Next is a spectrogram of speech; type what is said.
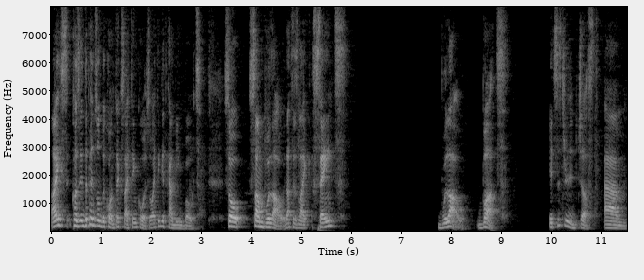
I because it depends on the context. I think also I think it can mean both. So some bulau that is like saint bulau, but it's literally just um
